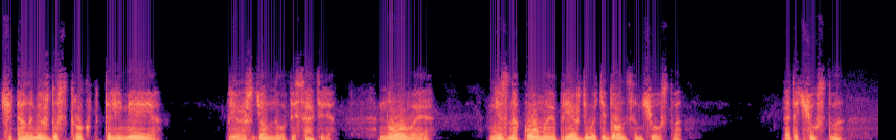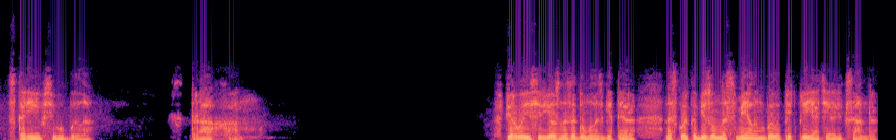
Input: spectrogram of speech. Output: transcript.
читала между строк Птолемея, прирожденного писателя, новое, незнакомое прежде македонцам чувство. Это чувство, скорее всего, было страхом. Впервые серьезно задумалась Гетера, насколько безумно смелым было предприятие Александра.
